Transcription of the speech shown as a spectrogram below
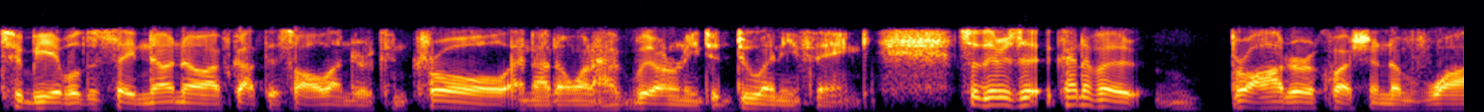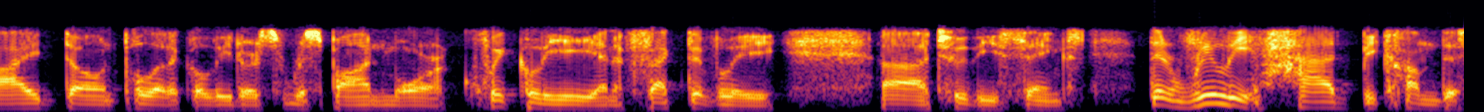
to be able to say, no, no, I've got this all under control, and I don't want to have, we don't need to do anything. So there's a kind of a broader question of why don't political leaders respond more quickly and effectively uh, to these things there really had become this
